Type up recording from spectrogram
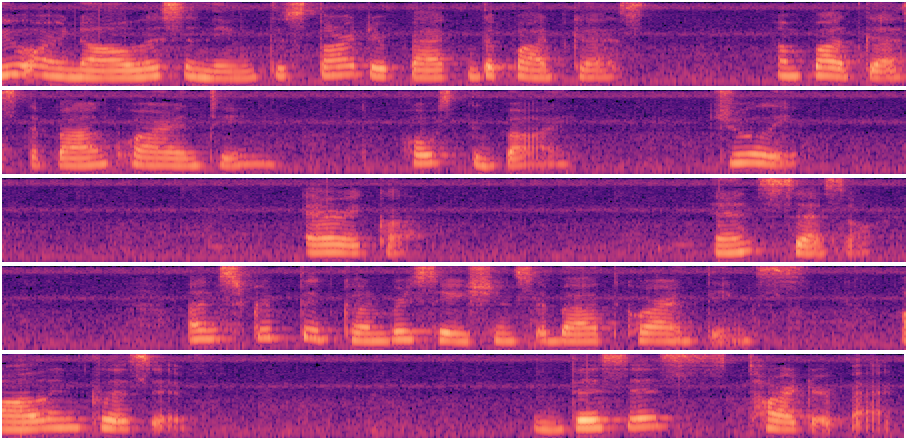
You are now listening to Starter Pack the podcast, ang podcast pang quarantine, hosted by Julie, Erica, and Cesar. Unscripted conversations about quarantines, all inclusive. This is Starter Pack.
